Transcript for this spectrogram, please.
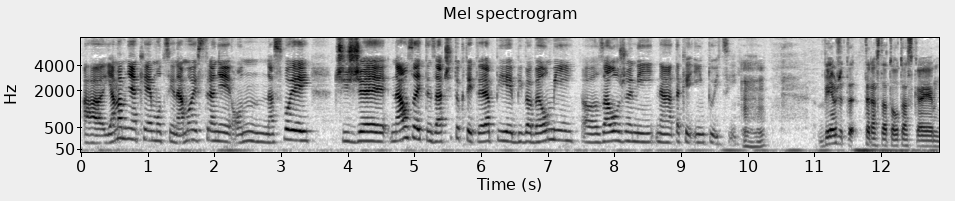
a ja mám nejaké emócie na mojej strane, on na svojej. Čiže naozaj ten začiatok tej terapie býva veľmi uh, založený na takej intuícii. Uh-huh. Viem, že te, teraz táto otázka je uh,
